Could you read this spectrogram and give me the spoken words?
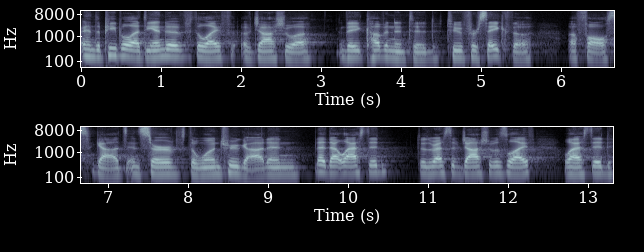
And the people at the end of the life of Joshua, they covenanted to forsake the uh, false gods and serve the one true God. And that, that lasted through the rest of Joshua's life, lasted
